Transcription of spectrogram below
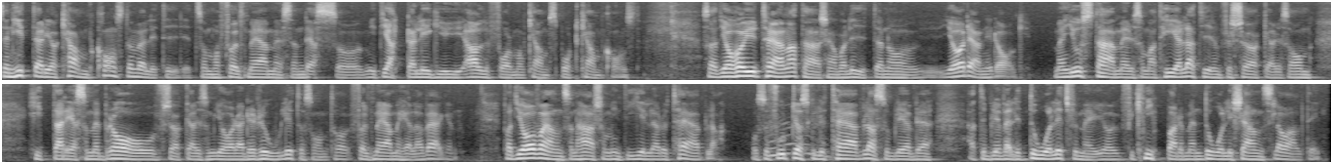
Sen hittade jag kampkonsten väldigt tidigt som har följt med mig sedan dess och mitt hjärta ligger ju i all form av kampsport, kampkonst. Så att jag har ju tränat det här sedan jag var liten och gör det än idag. Men just det här med det som att hela tiden försöka liksom hitta det som är bra och försöka liksom göra det roligt och sånt har följt med mig hela vägen. För att jag var en sån här som inte gillar att tävla. Och så fort jag skulle tävla så blev det att det blev väldigt dåligt för mig. Jag förknippade med en dålig känsla och allting.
